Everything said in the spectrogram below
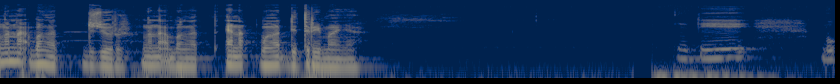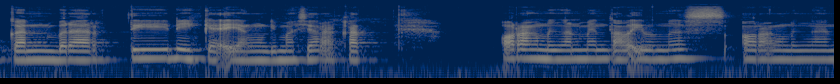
ngena banget jujur ngena banget enak banget diterimanya. Jadi bukan berarti nih kayak yang di masyarakat orang dengan mental illness orang dengan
